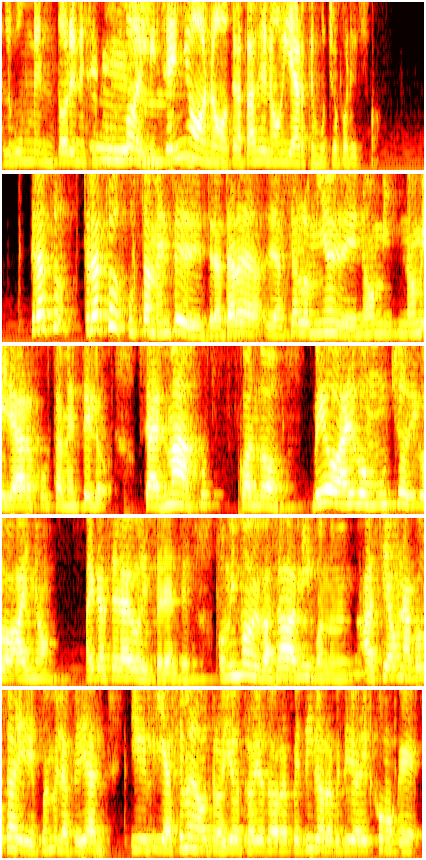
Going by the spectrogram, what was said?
algún mentor en ese punto del diseño o no? ¿Tratás de no guiarte mucho por eso? Trato, trato justamente de tratar de hacer lo mío y de no, no mirar justamente lo... O sea, es más, cuando veo algo mucho digo, ay no, hay que hacer algo diferente. O mismo me pasaba a mí cuando hacía una cosa y después me la pedían y, y haceme otro y otro y otro, repetirlo, repetirlo. Y es como que,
